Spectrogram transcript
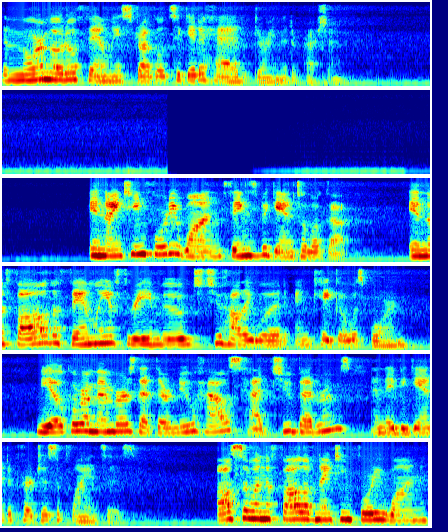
The Morimoto family struggled to get ahead during the Depression. In 1941, things began to look up. In the fall, the family of three moved to Hollywood and Keiko was born. Miyoko remembers that their new house had two bedrooms and they began to purchase appliances. Also in the fall of 1941,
